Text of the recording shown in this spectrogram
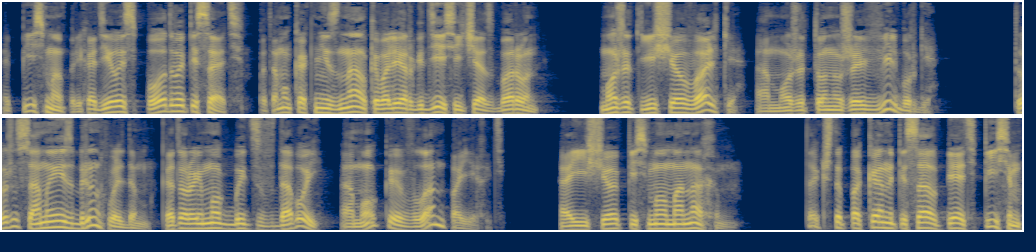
А письма приходилось подво писать, потому как не знал кавалер, где сейчас барон. Может, еще в Альке, а может, он уже в Вильбурге. То же самое и с Брюнхвальдом, который мог быть вдовой, а мог и в Лан поехать. А еще письмо монахам. Так что пока написал пять писем,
